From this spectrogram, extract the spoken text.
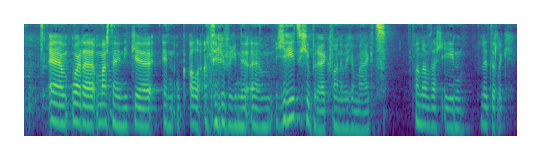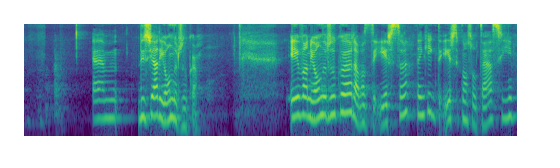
Waar Martin en ik uh, en ook alle andere vrienden um, gretig gebruik van hebben gemaakt. Vanaf dag één, letterlijk. Um, dus ja, die onderzoeken. Een van die onderzoeken, dat was de eerste, denk ik, de eerste consultatie.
